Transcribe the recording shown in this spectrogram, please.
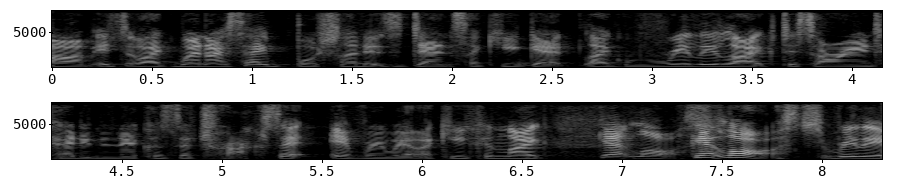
Um, it's like when I say bushland, it's dense. Like you get like really like disorientated in there because the tracks are everywhere. Like you can like Get lost. get lost really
